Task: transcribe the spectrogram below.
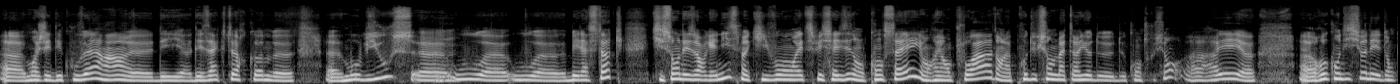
moi, j'ai découvert hein, des, acteurs comme Mobius mmh. ou ou Bellastock, qui sont des organismes qui vont être spécialisés dans le conseil, en réemploi, dans la production de matériaux de, de construction ré, reconditionnés. Donc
